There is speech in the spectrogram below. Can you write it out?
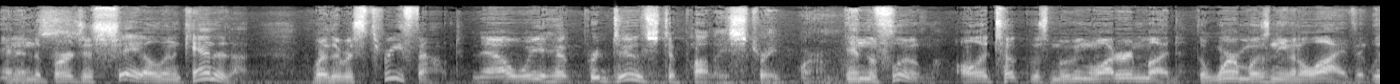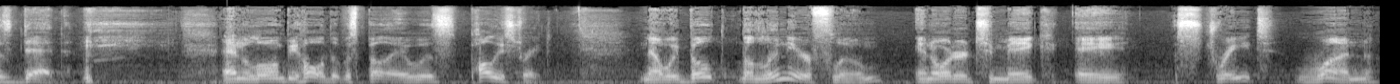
and in the Burgess Shale in Canada, where there was three found Now we have produced a polystrate worm. in the flume. All it took was moving water and mud. The worm wasn't even alive. It was dead. and lo and behold, it was, it was polystrate. Now, we built the linear flume in order to make a straight run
